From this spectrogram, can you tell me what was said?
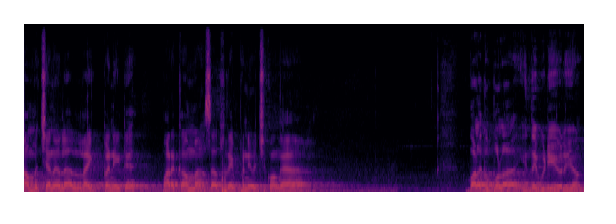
நம்ம சேனலை லைக் பண்ணிவிட்டு மறக்காமல் சப்ஸ்கிரைப் பண்ணி வச்சுக்கோங்க. வழக்கு போல் இந்த வீடியோலையும்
